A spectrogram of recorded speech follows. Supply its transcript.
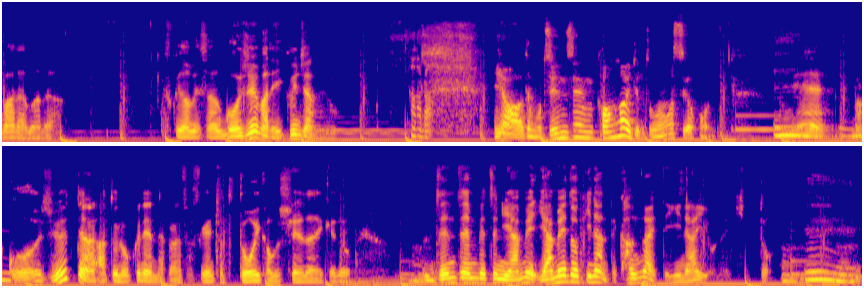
まだまだ福留さん50まで行くんじゃないの？あら。いやーでも全然考えてると思いますよ、ほんうん。ね。え、まあ、50ってあと6年だからさすがにちょっと遠いかもしれないけどうん全然別にやめやめ時なんて考えていないよねきっと。うん。うん。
